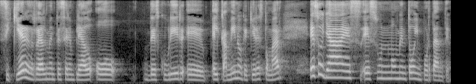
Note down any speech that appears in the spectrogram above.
si quieres realmente ser empleado o descubrir eh, el camino que quieres tomar, eso ya es, es un momento importante.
